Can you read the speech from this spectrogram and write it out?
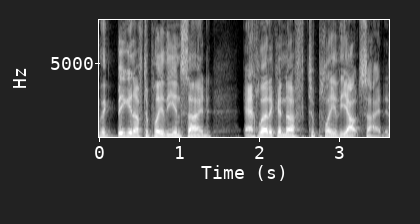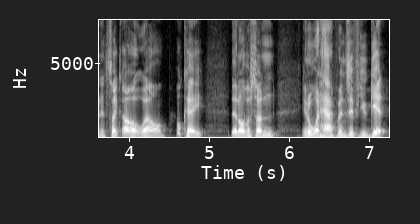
like big enough to play the inside, athletic enough to play the outside. And it's like, oh, well, okay. Then all of a sudden, you know, what happens if you get,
